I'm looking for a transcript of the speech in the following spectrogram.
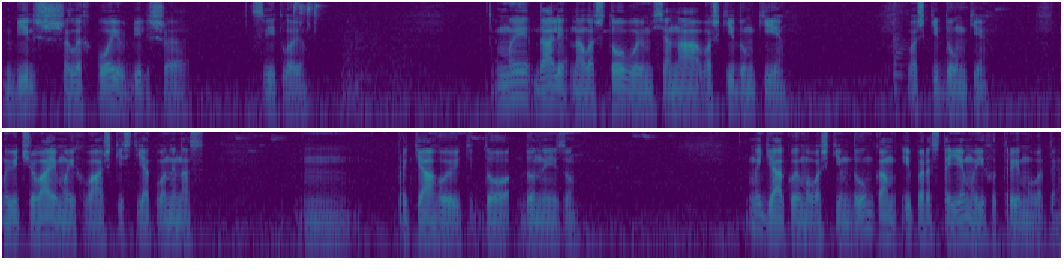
більш легкою, більш е, світлою. Ми далі налаштовуємося на важкі думки. Важкі думки. Ми відчуваємо їх важкість, як вони нас м, притягують до, донизу. Ми дякуємо важким думкам і перестаємо їх утримувати.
